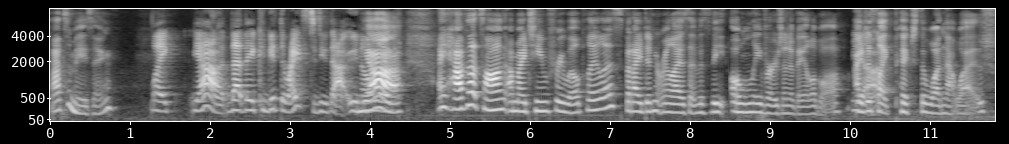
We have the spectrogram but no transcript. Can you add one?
That's amazing. Like, yeah, that they could get the rights to do that, you know? Yeah. Like, I have that song on my Team Free Will playlist, but I didn't realize it was the only version available. I just like picked the one that was.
